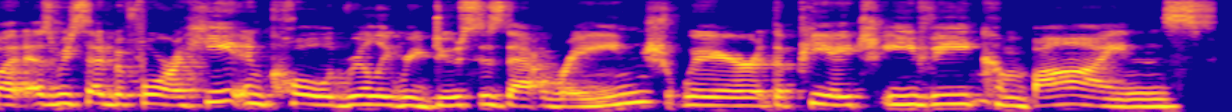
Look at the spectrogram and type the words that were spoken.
But as we said before, a heat and cold really reduces that range where the PHEV combines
